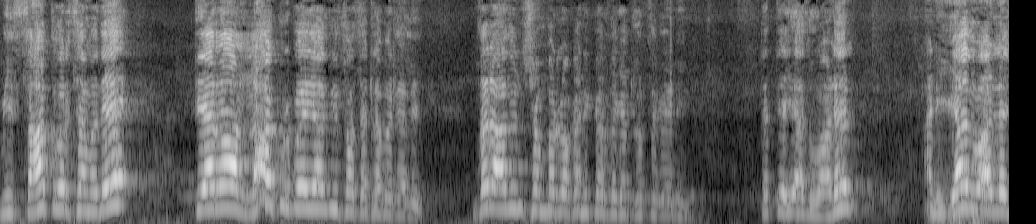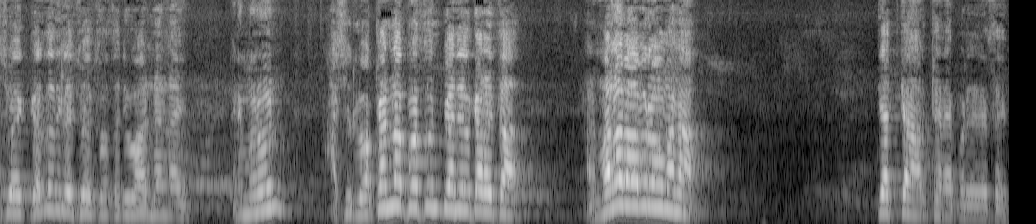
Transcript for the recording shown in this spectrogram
मी सात वर्षामध्ये तेरा लाख रुपये याद मी सोसायटीला भरलेले. जर अजून शंभर लोकांनी कर्ज घेतलं सगळ्यांनी तर ते याद वाढेल. आणि याद वाढल्याशिवाय कर्ज दिल्याशिवाय सोसायटी वाढणार नाही. आणि म्हणून अशी लोकांना फसवून पॅनेल करायचा. आणि मला बाबूराव म्हणा. त्यात काय अर्थ नाही पडले साहेब.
